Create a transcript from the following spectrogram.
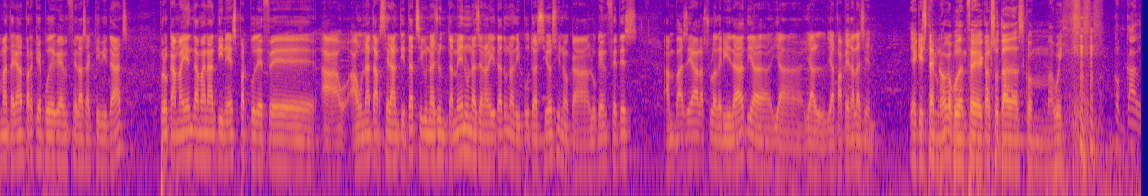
material perquè puguem fer les activitats, però que mai hem demanat diners per poder fer a, a una tercera entitat, sigui un ajuntament, una generalitat, una diputació, sinó que el que hem fet és en base a la solidaritat i, a, i, a, i, al, i al paper de la gent. I aquí estem, no?, que podem fer calçotades com avui. Com cal.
